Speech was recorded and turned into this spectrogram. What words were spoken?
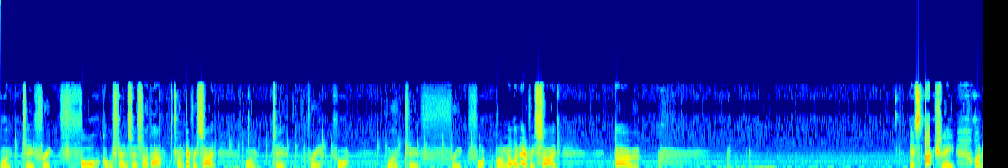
One two three four cobblestone so it's like that on every side one two three four one two three four well not on every side um, it's actually on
